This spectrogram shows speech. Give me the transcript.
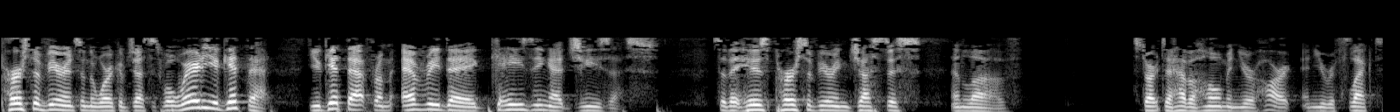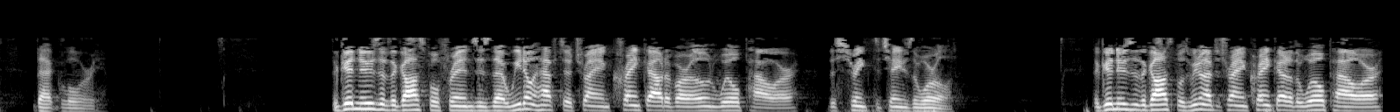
Perseverance in the work of justice. Well, where do you get that? You get that from every day gazing at Jesus so that his persevering justice and love start to have a home in your heart and you reflect that glory. The good news of the gospel, friends, is that we don't have to try and crank out of our own willpower the strength to change the world. The good news of the gospel is we don't have to try and crank out of the willpower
